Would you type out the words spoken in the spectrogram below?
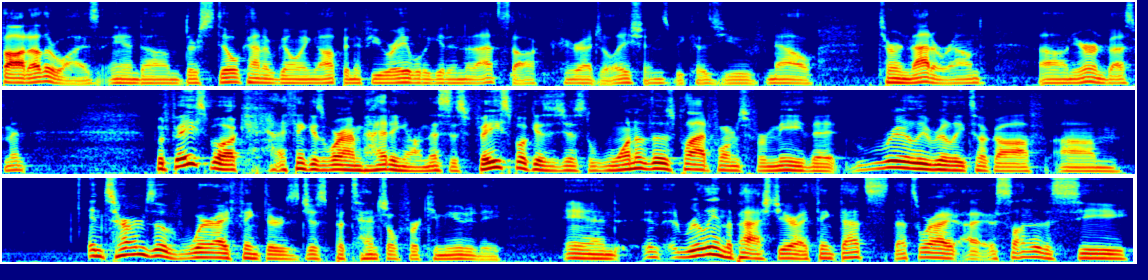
thought otherwise, and um, they're still kind of going up. And if you were able to get into that stock, congratulations, because you've now turned that around uh, on your investment. But Facebook, I think, is where I'm heading on this. Is Facebook is just one of those platforms for me that really, really took off um, in terms of where I think there's just potential for community. And in, really, in the past year, I think that's that's where I, I started to see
